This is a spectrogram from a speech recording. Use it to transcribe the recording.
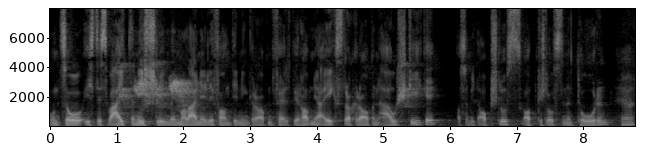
Und so ist es weiter nicht schlimm, wenn mal ein Elefant in den Graben fällt. Wir haben ja extra Grabenausstiege, also mit Abschluss, abgeschlossenen Toren, ja.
